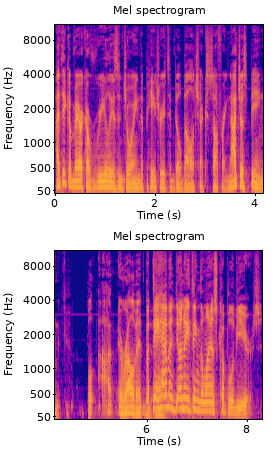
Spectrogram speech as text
I think America really is enjoying the Patriots and Bill Belichick suffering, not just being uh, irrelevant, But they haven't done anything the last couple of years.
